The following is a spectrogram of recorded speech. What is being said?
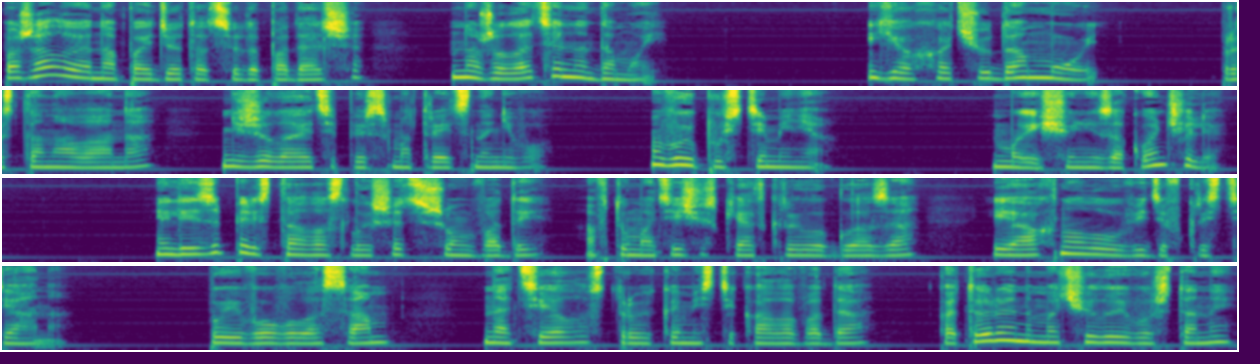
Пожалуй, она пойдет отсюда подальше, но желательно домой. «Я хочу домой», — простонала она, не желая теперь смотреть на него. «Выпусти меня». Мы еще не закончили?» Элиза перестала слышать шум воды, автоматически открыла глаза и ахнула, увидев Кристиана. По его волосам на тело струйками стекала вода, которая намочила его штаны,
